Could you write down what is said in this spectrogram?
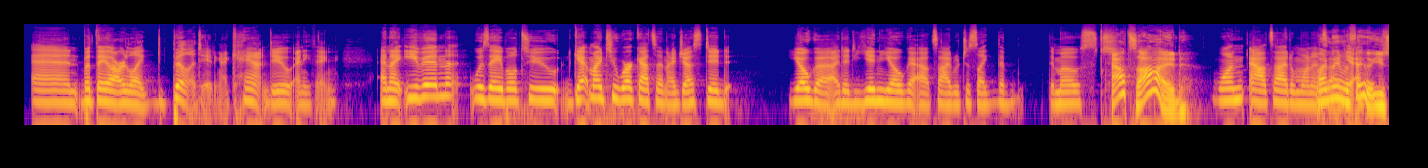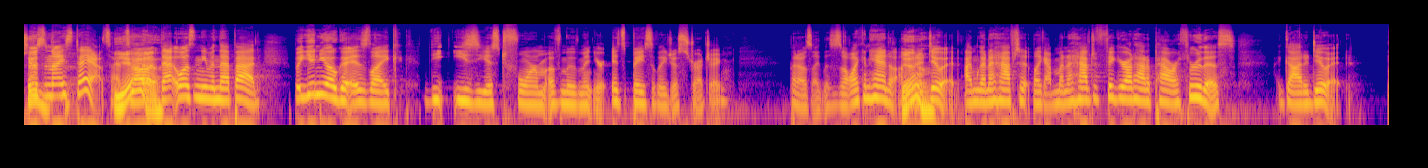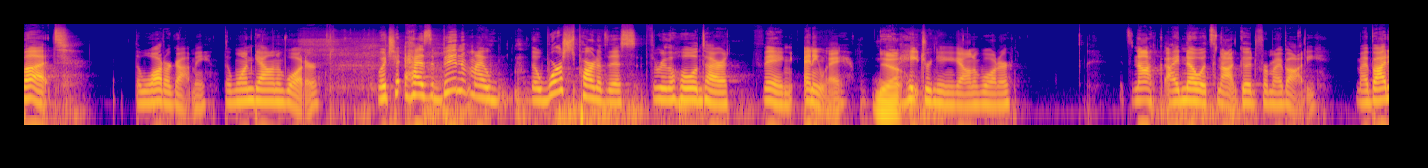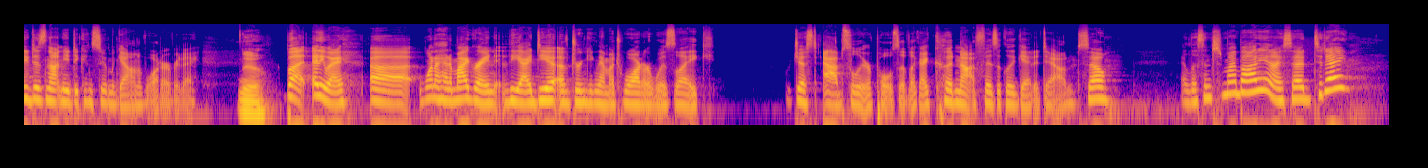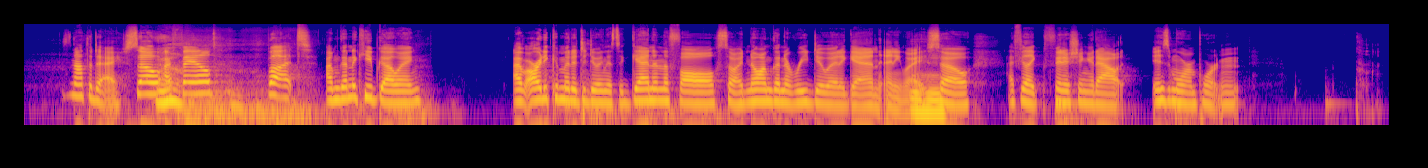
And but they are like debilitating. I can't do anything. And I even was able to get my two workouts in. I just did yoga. I did yin yoga outside, which is like the the most Outside. one outside and one I inside. didn't even yeah. think that. You said it was a nice day outside. Yeah. So that wasn't even that bad. But yin yoga is like the easiest form of movement. You're it's basically just stretching. But I was like, this is all I can handle. I'm Yeah. gonna do it. I'm gonna have to like I'm gonna have to figure out how to power through this. I gotta do it. But the water got me. The one gallon of water. Which has been my the worst part of this through the whole entire thing. Anyway, Yeah. I hate drinking a gallon of water. It's not, I know it's not good for my body. My body does not need to consume a gallon of water every day. Yeah. But anyway, uh, when I had a migraine, the idea of drinking that much water was like just absolutely repulsive. Like I could not physically get it down. So I listened to my body and I said, today is not the day. So I failed, but I'm going to keep going. I've already committed to doing this again in the fall. So I know I'm going to redo it again anyway. So I feel like finishing it out is more important,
